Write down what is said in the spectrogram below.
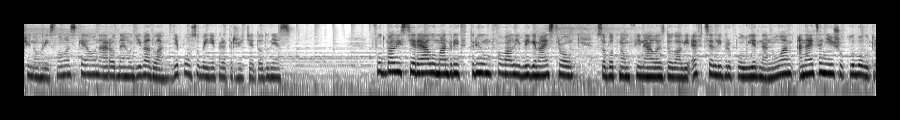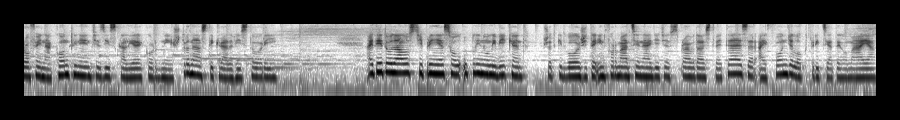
činohry Slovenského národného divadla, kde pôsobí nepretržite dodnes. Futbalisti Realu Madrid triumfovali v Lige majstrov. V sobotnom finále zdolali FC Liverpool 1-0 a najcenejšiu klubovú trofej na kontinente získali rekordný 14. krát v histórii. Aj tieto udalosti priniesol uplynulý víkend. Všetky dôležité informácie nájdete v spravodajstve TSR aj v pondelok 30. mája.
